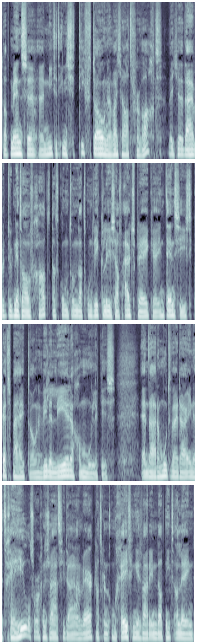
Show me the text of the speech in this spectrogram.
dat mensen uh, niet het initiatief tonen wat je had verwacht. Weet je, daar hebben we het natuurlijk net al over gehad. Dat komt omdat ontwikkelen, jezelf uitspreken, intenties, de kwetsbaarheid tonen, willen leren gewoon moeilijk is. En daarom moeten wij daar in het geheel als organisatie daaraan werken. Dat er een omgeving is waarin dat niet alleen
